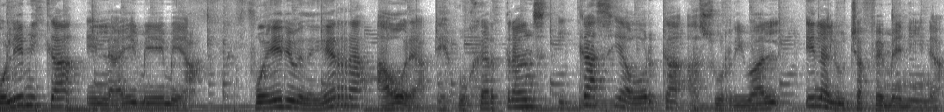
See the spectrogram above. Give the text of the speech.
Polémica en la MMA. Fue héroe de guerra, ahora es mujer trans y casi ahorca a su rival en la lucha femenina.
